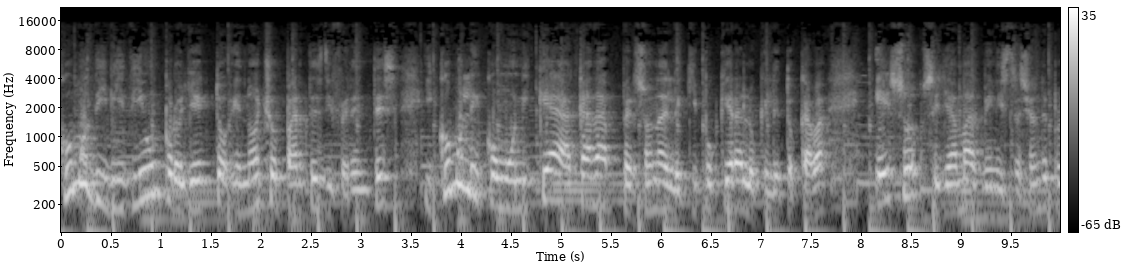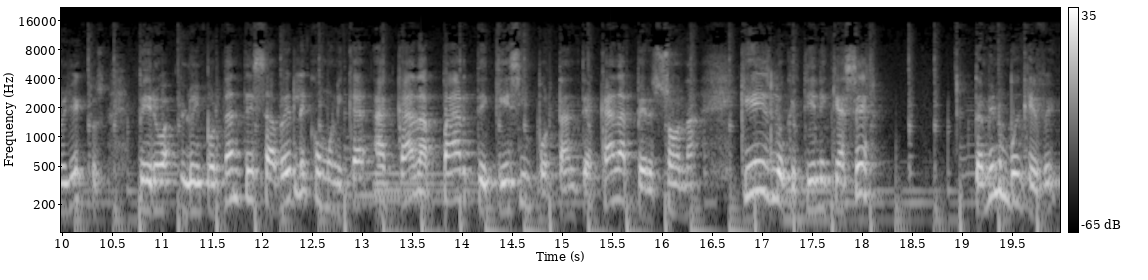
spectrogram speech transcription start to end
¿Cómo dividí un proyecto en ocho partes diferentes? ¿Y cómo le comuniqué a cada persona del equipo qué era lo que le tocaba? Eso se llama administración de proyectos. Pero lo importante es saberle comunicar a cada parte que es importante, a cada persona, qué es lo que tiene que hacer. También un buen jefe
